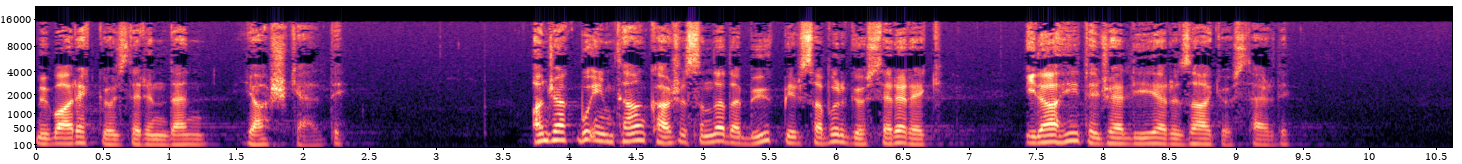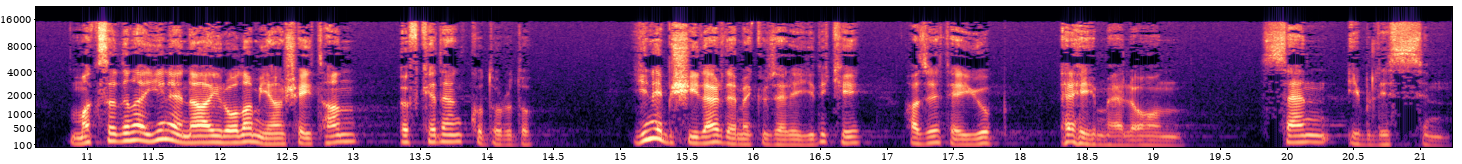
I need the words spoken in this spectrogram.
mübarek gözlerinden yaş geldi. Ancak bu imtihan karşısında da büyük bir sabır göstererek, ilahi tecelliye rıza gösterdi. Maksadına yine nail olamayan şeytan, öfkeden kudurdu. Yine bir şeyler demek üzereydi ki, Hz. Eyyub, ''Ey melon, sen iblissin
